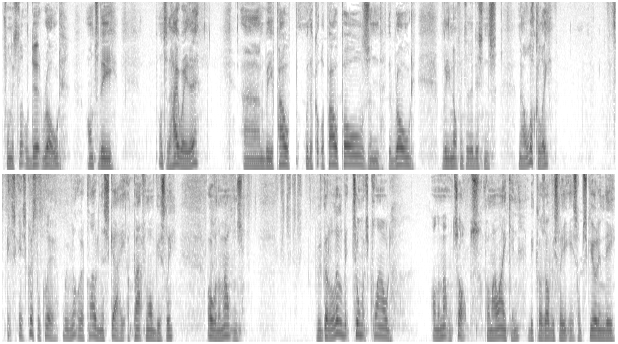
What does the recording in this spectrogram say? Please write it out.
from this little dirt road onto the onto the highway there, and with power with a couple of power poles and the road leading off into the distance. Now, luckily, it's it's crystal clear. We've not got a cloud in the sky, apart from obviously over the mountains. We've got a little bit too much cloud on the mountain tops for my liking because obviously it's obscuring the,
